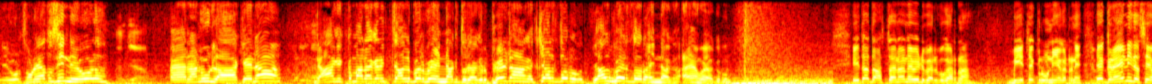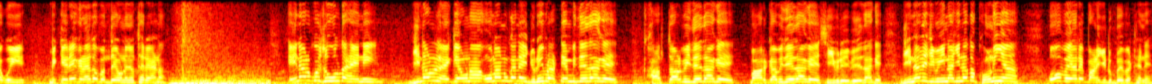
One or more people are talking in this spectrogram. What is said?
ਨਿਓਲ ਸੁਣਿਆ ਤੁਸੀਂ ਨਿਓਲ? ਹਾਂਜੀ ਹਾਂ। ਪੈਰਾਂ ਨੂੰ ਲਾ ਕੇ ਨਾ ਡਾਂਗ ਇੱਕ ਮਾਰਿਆ ਕਰੀ ਚੱਲ ਫਿਰ ਫੇ ਇੰਨਾ ਕੁ ਤੁਰਿਆ ਕਰੂ ਫੇਰ ਡਾਂਗ ਚੱਲ ਤੁਰ ਚੱਲ ਫਿਰ ਤੁਰ ਇੰਨਾ ਕੁ ਐ ਹੋਇਆ ਕਰੂ। ਇਹ ਤਾਂ ਦੱਸਤਾ ਇਹਨਾਂ ਨੇ ਵੀ ਡਿਵੈਲਪ ਕਰਨਾ। ਵੀ ਇੱਥੇ ਕਲੋਨੀਆਂ ਕੱਟਣੇ ਇਹ ਗ੍ਰਹਿ ਨਹੀਂ ਦੱਸਿਆ ਕੋਈ ਵੀ ਕਿਹੜੇ ਗ੍ਰਹਿ ਤੋਂ ਬੰਦੇ ਆਉਣੇ ਨੇ ਉੱਥੇ ਰਹਿਣ। ਇਹਨਾਂ ਨੂੰ ਕੋਈ ਸਹੂਲਤ ਹੈ ਨਹੀਂ। ਜਿਨ੍ਹਾਂ ਨੂੰ ਲੈ ਕੇ ਆਉਣਾ ਉਹਨਾਂ ਨੂੰ ਕਹਿੰਦੇ ਯੂਨੀਵਰਸਿਟੀਆਂ ਵੀ ਦੇ ਦਾਂਗੇ ਹਸਪਤਾਲ ਵੀ ਦੇ ਦਾਂਗੇ ਪਾਰਕਾਂ ਵੀ ਦੇ ਦਾਂਗੇ ਸੀਵਰੇਜ ਵੀ ਦੇ ਦਾਂਗੇ। ਜਿਨ੍ਹਾਂ ਦੀ ਜ਼ਮੀਨ ਆ ਜਿਨ੍ਹਾਂ ਤੋਂ ਖੋਣੀ ਆ ਉਹ ਵਿਚਾਰੇ ਪਾਣੀ 'ਚ ਡੁੱਬੇ ਬੈਠੇ ਨੇ।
